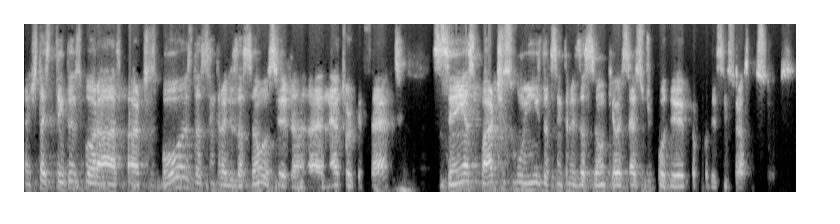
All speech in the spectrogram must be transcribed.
A gente está tentando explorar as partes boas da centralização, ou seja, a network effect, sem as partes ruins da centralização, que é o excesso de poder para poder censurar as pessoas.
